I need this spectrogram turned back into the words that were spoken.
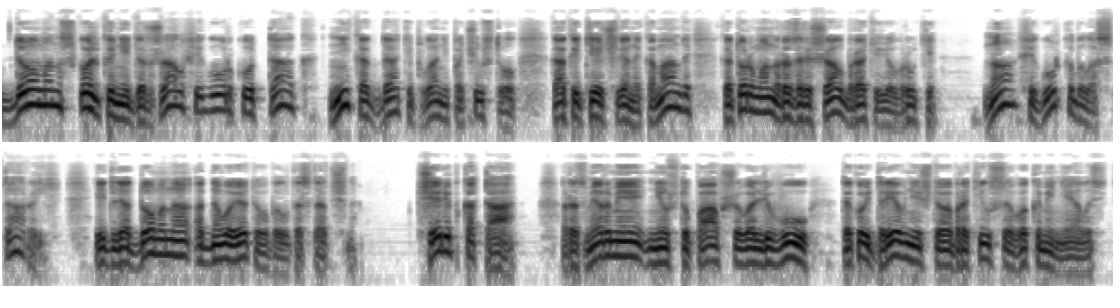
Доман, сколько ни держал фигурку, так никогда тепла не почувствовал, как и те члены команды, которым он разрешал брать ее в руки. Но фигурка была старой, и для Домана одного этого было достаточно. Череп кота, размерами не уступавшего льву, такой древний, что обратился в окаменелость.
